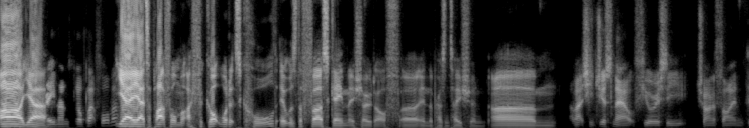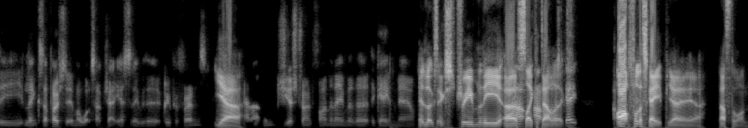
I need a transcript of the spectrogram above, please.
Ah, yeah. Rayman style platformer. Yeah, yeah, it's a platformer. I forgot what it's called. It was the first game they showed off uh, in the presentation. Um, I'm actually just now furiously trying to find the links. I posted it in my WhatsApp chat yesterday with a group of friends, yeah, and I'm just trying to find the name of the, the game now. it looks extremely uh, psychedelic. Artful Escape. Yeah, yeah, yeah. That's the one.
